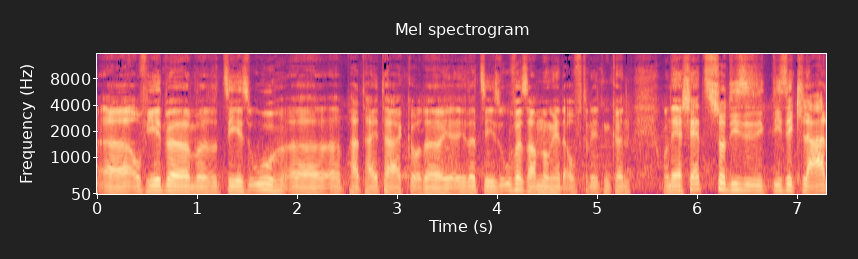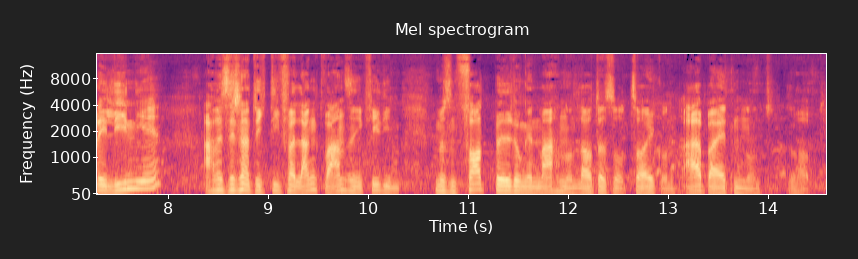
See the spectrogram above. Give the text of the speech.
auf jeder CSU-Parteitag äh, oder jeder CSU-Versammlung hätte auftreten können. Und er schätzt schon diese, diese klare Linie. Aber es ist natürlich, die verlangt wahnsinnig viel. Die müssen Fortbildungen machen und lauter so Zeug und arbeiten und überhaupt.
